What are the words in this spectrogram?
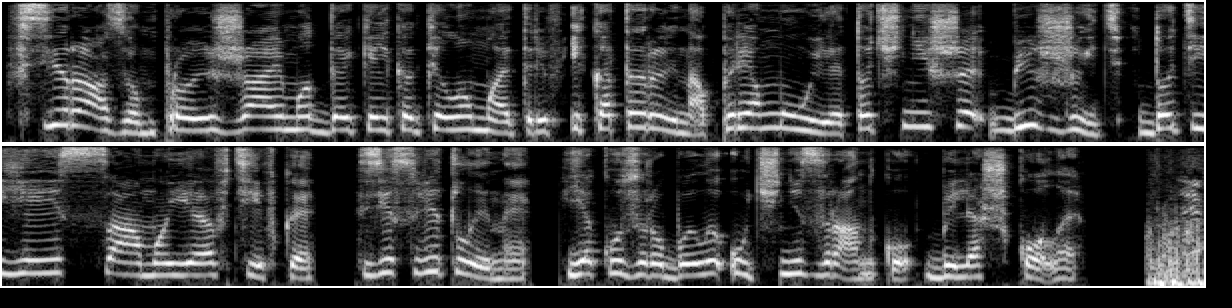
Всі разом проїжджаємо декілька кілометрів, і Катерина прямує, точніше, біжить до тієї самої автівки зі світлини, яку зробили учні зранку біля школи. Не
